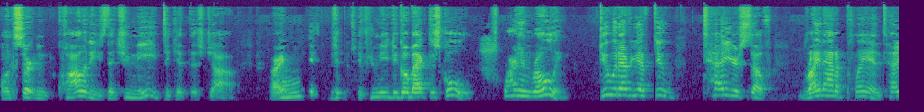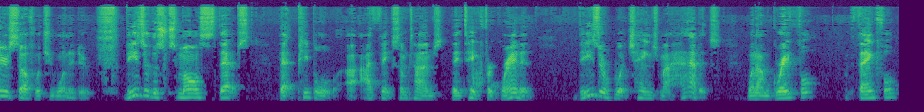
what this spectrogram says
on certain qualities that you need to get this job. All right? mm-hmm. if, if you need to go back to school, start enrolling do whatever you have to do. Tell yourself, write out a plan. Tell yourself what you want to do. These are the small steps that people, I think, sometimes they take for granted. These are what change my habits. When I'm grateful, I'm thankful,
